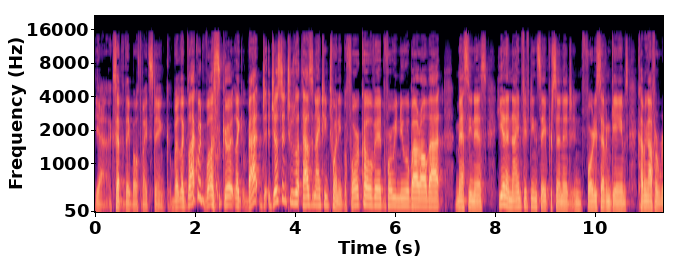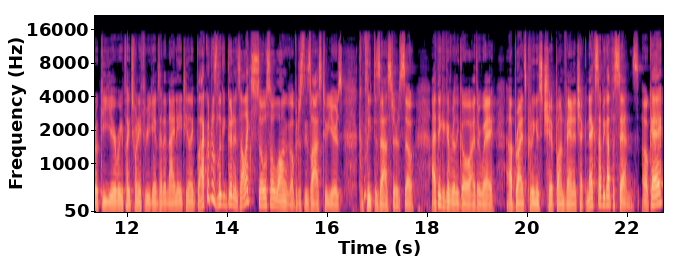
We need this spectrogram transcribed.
Yeah, except that they both might stink. But like Blackwood was good. Like that just in 2019-20, before COVID, before we knew about all that messiness, he had a 915 save percentage in 47 games, coming off a rookie year where he played 23 games at a 918. Like Blackwood was looking good. And it's not like so so long ago, but just these last two years, complete disasters. So I think it could really go either way. Uh, Brian's putting his chip on Vanecek. Next up, we got the Sens. Okay,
